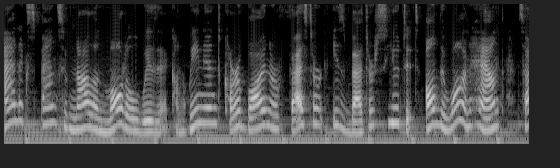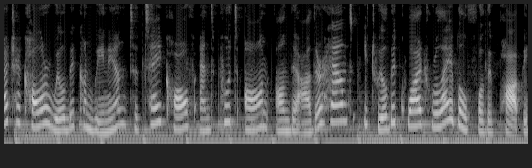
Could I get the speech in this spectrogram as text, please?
an expensive nylon model with a convenient carabiner fastener is better suited. On the one hand, such a collar will be convenient to take off and put on. On the other hand, it will be quite reliable for the puppy,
